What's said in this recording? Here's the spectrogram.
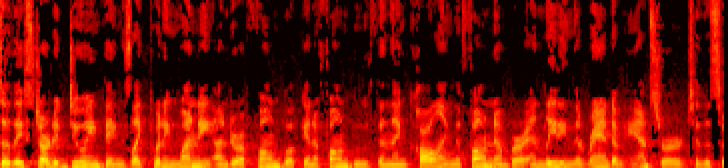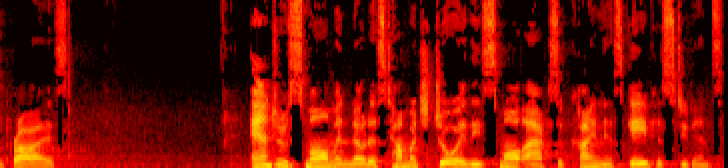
so they started doing things like putting money under a phone book in a phone booth and then calling the phone number and leading the random answerer to the surprise. Andrew Smallman noticed how much joy these small acts of kindness gave his students,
